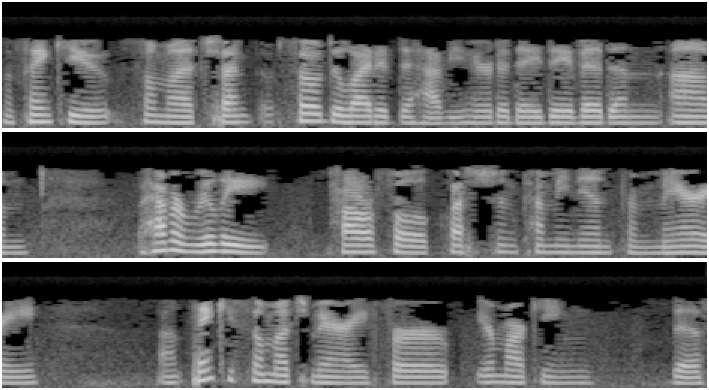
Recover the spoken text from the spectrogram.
Well, thank you so much. I'm so delighted to have you here today, David, and um, I have a really powerful question coming in from Mary. Um, thank you so much, Mary, for earmarking this.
